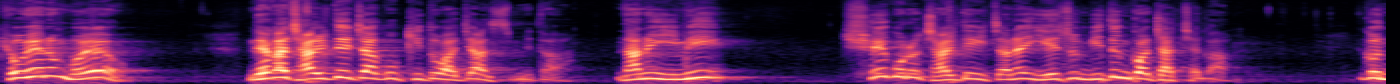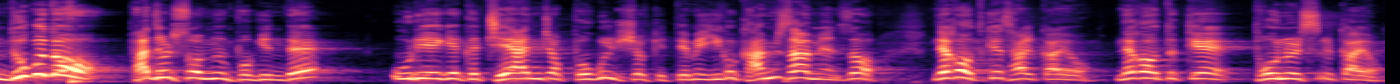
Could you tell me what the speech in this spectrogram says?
교회는 뭐예요? 내가 잘 되자고 기도하지 않습니다. 나는 이미 최고로 잘 돼 있잖아요. 예수 믿은 것 자체가. 이건 누구도 받을 수 없는 복인데 우리에게 그 제한적 복을 주셨기 때문에 이거 감사하면서 내가 어떻게 살까요? 내가 어떻게 돈을 쓸까요?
